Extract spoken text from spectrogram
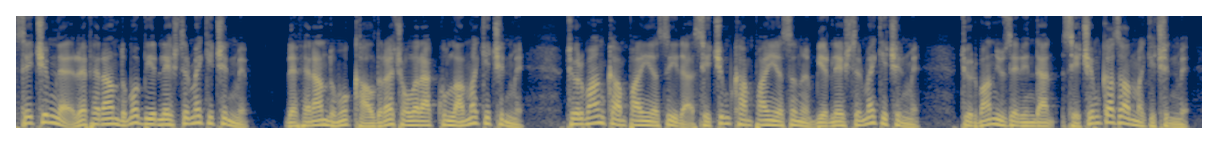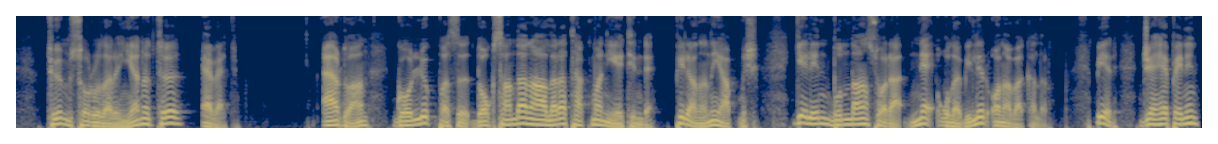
Seçimle referandumu birleştirmek için mi? Referandumu kaldıraç olarak kullanmak için mi? Türban kampanyasıyla seçim kampanyasını birleştirmek için mi? Türban üzerinden seçim kazanmak için mi? Tüm soruların yanıtı evet. Erdoğan gollük pası 90'dan ağlara takma niyetinde. Planını yapmış. Gelin bundan sonra ne olabilir ona bakalım. 1. CHP'nin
